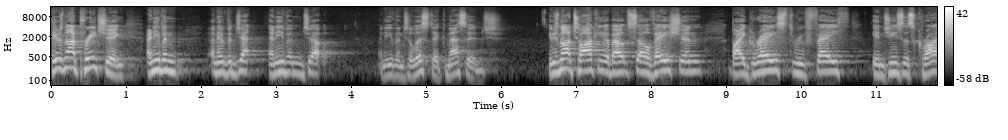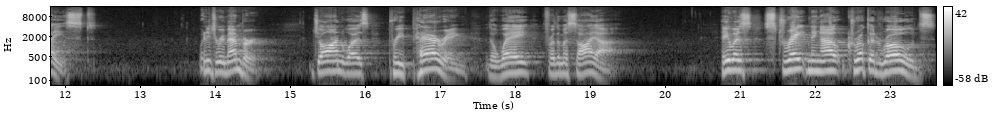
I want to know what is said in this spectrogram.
He was not preaching an, even, an, evangel, an, evangel, an evangelistic message. He was not talking about salvation by grace through faith in Jesus Christ. We need to remember, John was preparing the way for the Messiah. He was straightening out crooked roads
